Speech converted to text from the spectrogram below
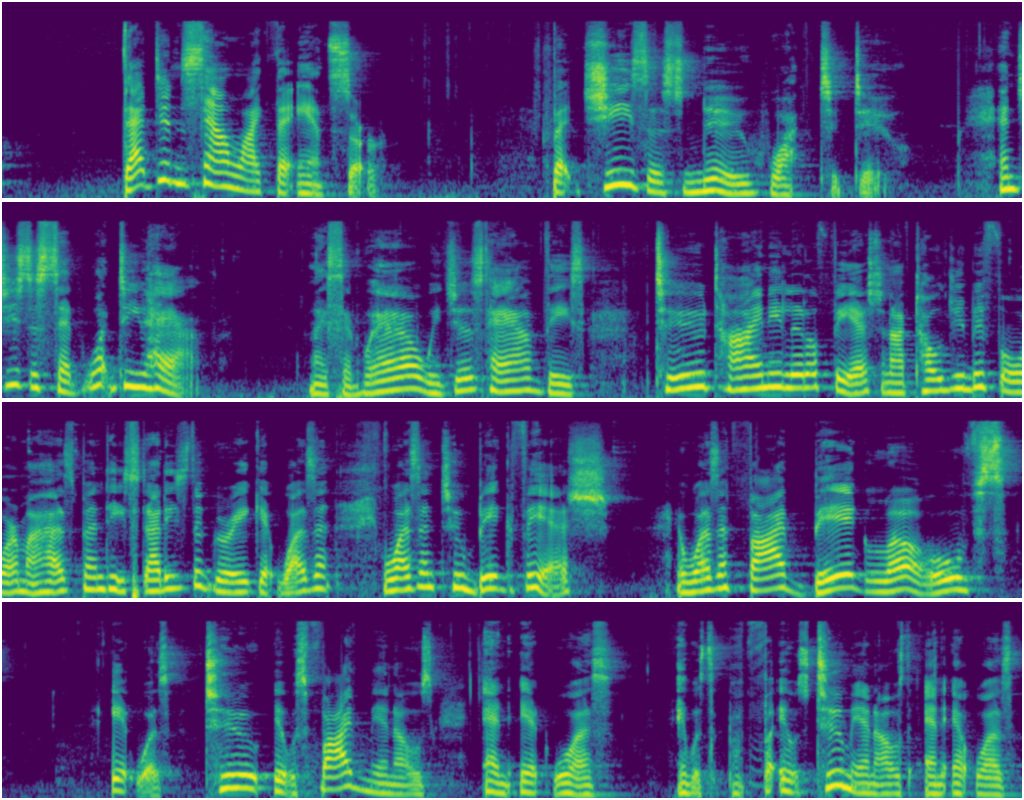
that didn't sound like the answer. But Jesus knew what to do. And Jesus said, What do you have? And they said, Well, we just have these two tiny little fish and i've told you before my husband he studies the greek. It wasn't it wasn't two big fish. It wasn't five big loaves. It was two it was five minnows and it was it was it was two minnows and it was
